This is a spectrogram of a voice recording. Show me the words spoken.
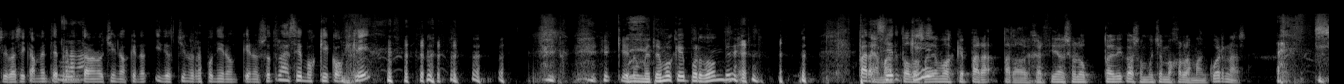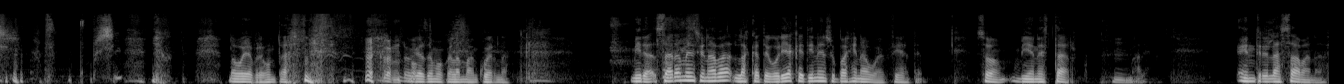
Sí, básicamente Nada. preguntaron a los chinos que no- y los chinos respondieron que nosotros hacemos qué con qué que nos metemos que por dónde. para Además, hacer todos qué. sabemos que para, para los ejercicios del suelo pélvico son mucho mejor las mancuernas. No voy a preguntar Mejor lo que hacemos con las mancuernas. Mira, Sara mencionaba las categorías que tiene en su página web, fíjate. Son bienestar, Mm. vale. Entre las sábanas.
